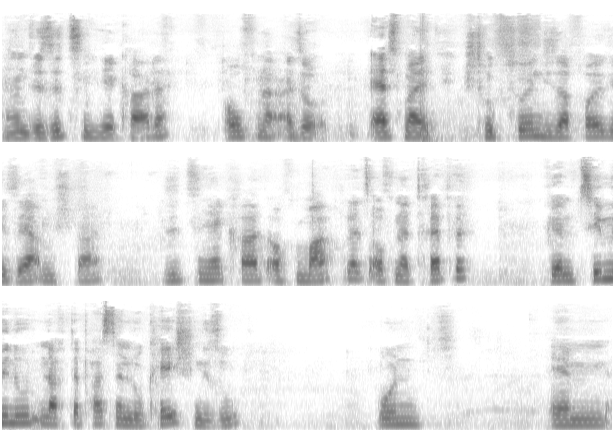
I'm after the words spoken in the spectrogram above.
Und wir sitzen hier gerade auf einer, also erstmal Struktur in dieser Folge sehr am Start. Wir sitzen hier gerade auf dem Marktplatz auf einer Treppe. Wir haben 10 Minuten nach der passenden Location gesucht. Und ähm,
